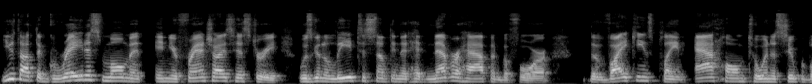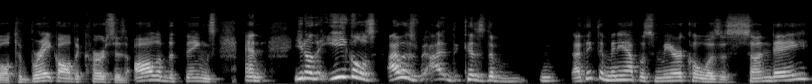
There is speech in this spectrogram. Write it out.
You thought the greatest moment in your franchise history was gonna lead to something that had never happened before. The Vikings playing at home to win a Super Bowl, to break all the curses, all of the things. And you know, the Eagles, I was because the I think the Minneapolis Miracle was a Sunday,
